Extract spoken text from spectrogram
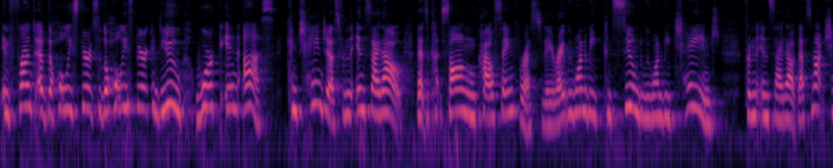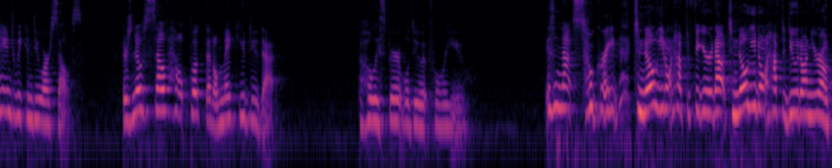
in front of the Holy Spirit so the Holy Spirit can do work in us, can change us from the inside out. That's a song Kyle sang for us today, right? We want to be consumed, we want to be changed from the inside out. That's not change we can do ourselves. There's no self help book that'll make you do that. The Holy Spirit will do it for you. Isn't that so great? To know you don't have to figure it out, to know you don't have to do it on your own,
